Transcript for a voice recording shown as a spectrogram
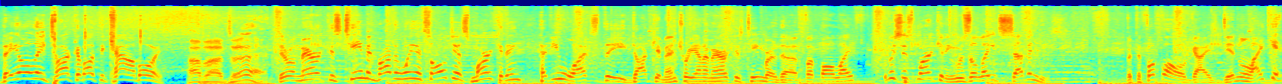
They only talk about the Cowboys. How about that? They're America's team. And by the way, it's all just marketing. Have you watched the documentary on America's team or the football life? It was just marketing. It was the late 70s. But the football guys didn't like it.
